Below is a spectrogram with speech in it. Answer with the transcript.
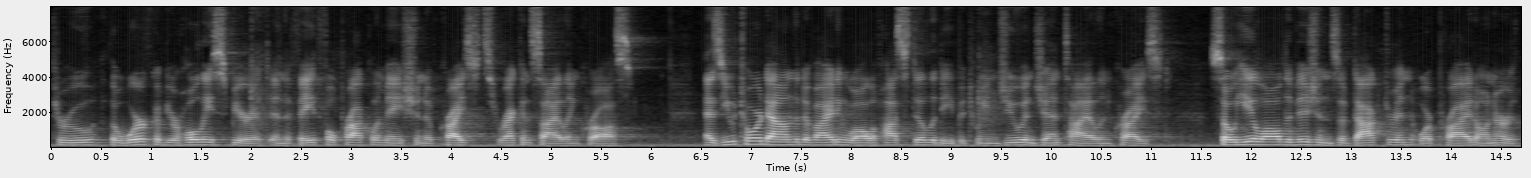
through the work of your Holy Spirit and the faithful proclamation of Christ's reconciling cross. As you tore down the dividing wall of hostility between Jew and Gentile in Christ, so heal all divisions of doctrine or pride on earth,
